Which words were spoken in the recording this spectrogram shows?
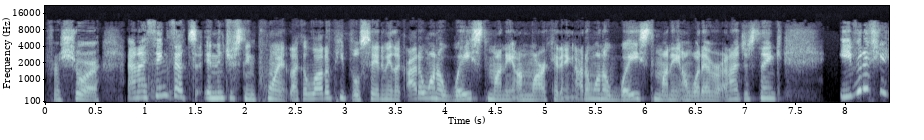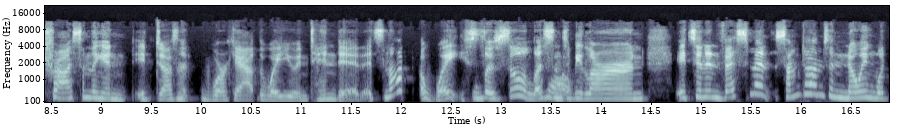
For sure. And I think that's an interesting point. Like a lot of people say to me, like, I don't want to waste money on marketing. I don't want to waste money on whatever. And I just think even if you try something and it doesn't work out the way you intended, it's not a waste. Mm. There's still a lesson no. to be learned. It's an investment sometimes in knowing what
